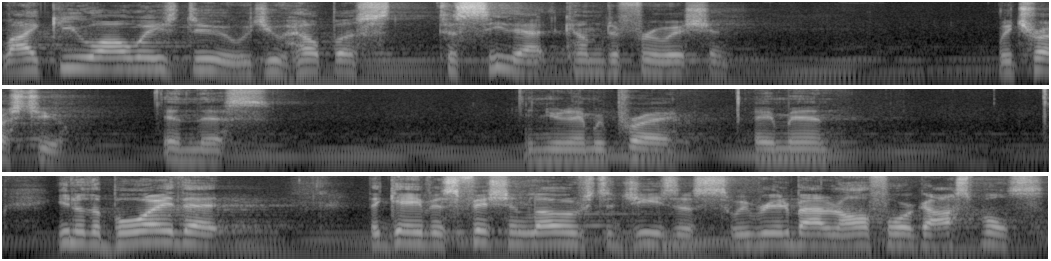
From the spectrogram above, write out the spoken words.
like you always do, would you help us to see that come to fruition? We trust you in this. In your name we pray. Amen. You know, the boy that, that gave his fish and loaves to Jesus, we read about in all four Gospels.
